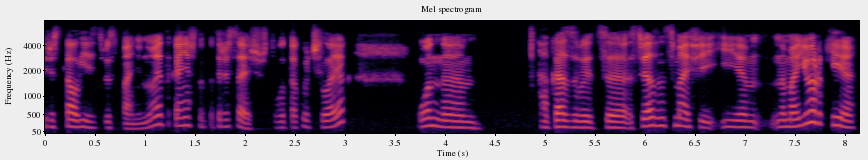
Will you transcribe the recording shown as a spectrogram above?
перестал ездить в Испанию. Но это, конечно, потрясающе, что вот такой человек, он э, оказывается связан с мафией. И на Майорке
